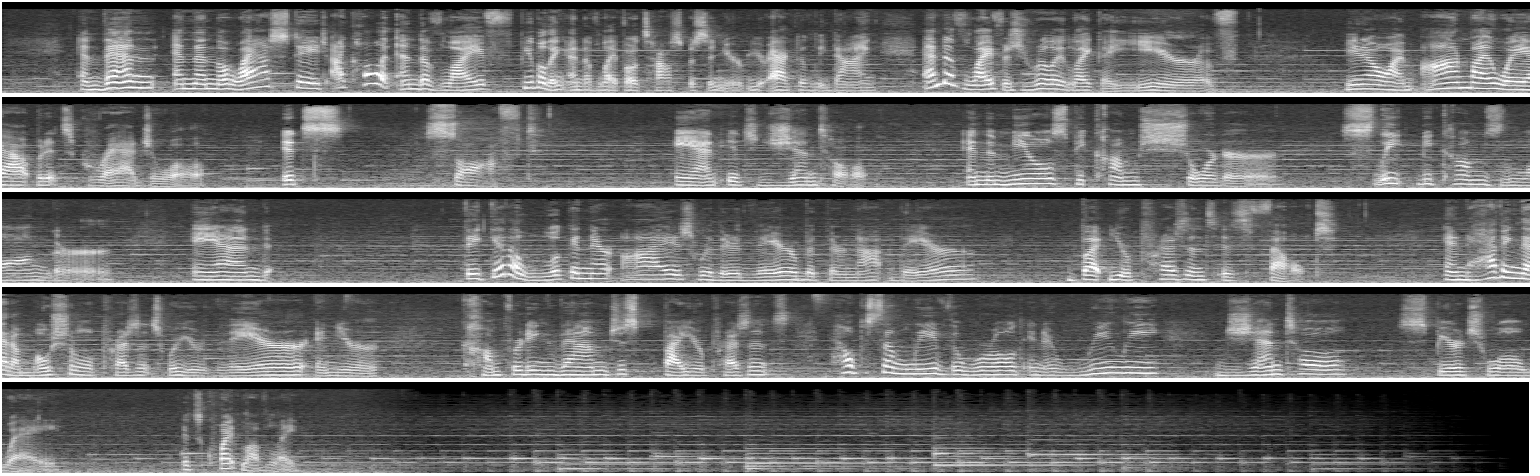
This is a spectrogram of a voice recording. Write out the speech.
and then, and then the last stage, I call it end of life. People think end of life, oh, it's hospice and you're, you're actively dying. End of life is really like a year of, you know, I'm on my way out, but it's gradual. It's soft and it's gentle. And the meals become shorter, sleep becomes longer, and they get a look in their eyes where they're there, but they're not there but your presence is felt. And having that emotional presence where you're there and you're comforting them just by your presence helps them leave the world in a really gentle, spiritual way. It's quite lovely.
